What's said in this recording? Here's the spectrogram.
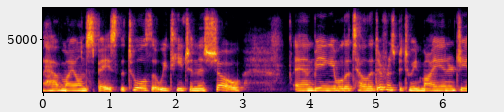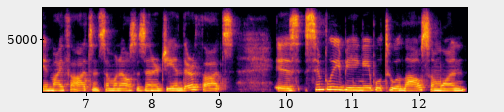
have my own space, the tools that we teach in this show and being able to tell the difference between my energy and my thoughts and someone else's energy and their thoughts is simply being able to allow someone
